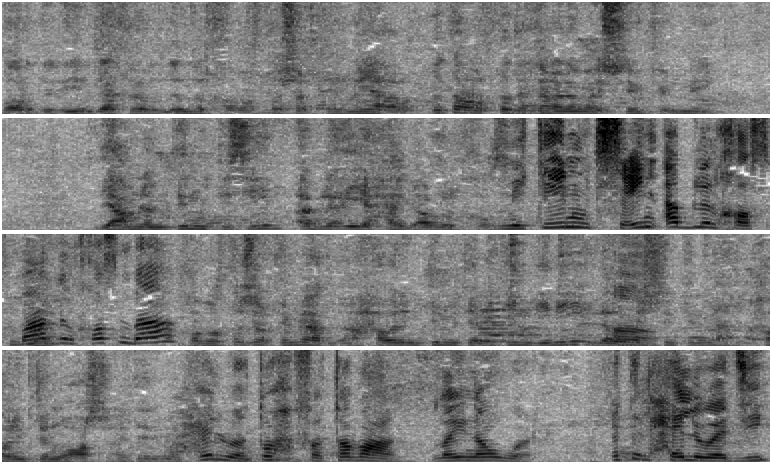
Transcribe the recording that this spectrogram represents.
برضه دي داخلة من ضمن ال 15% على القطع والقطعتين عليهم 20% دي عاملة 290 قبل أي حاجة قبل الخصم. 290 قبل الخصم. بعد الخصم بقى؟ 15% هتبقى حوالي 230 جنيه لو آه. 20% هتبقى حوالي 210 تقريبا حلوة تحفة طبعا. الله ينور. الحاجات الحلوة دي.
